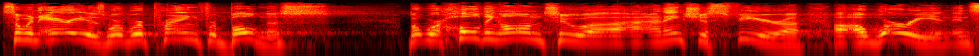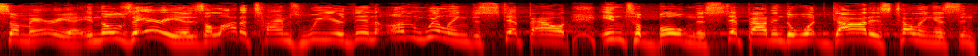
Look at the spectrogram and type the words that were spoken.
So, in areas where we're praying for boldness, but we're holding on to an anxious fear, a, a worry in, in, some area. In those areas, a lot of times we are then unwilling to step out into boldness, step out into what God is telling us, and,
